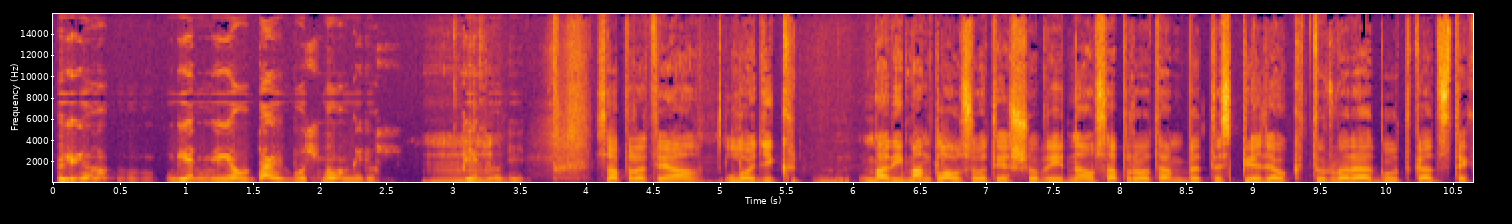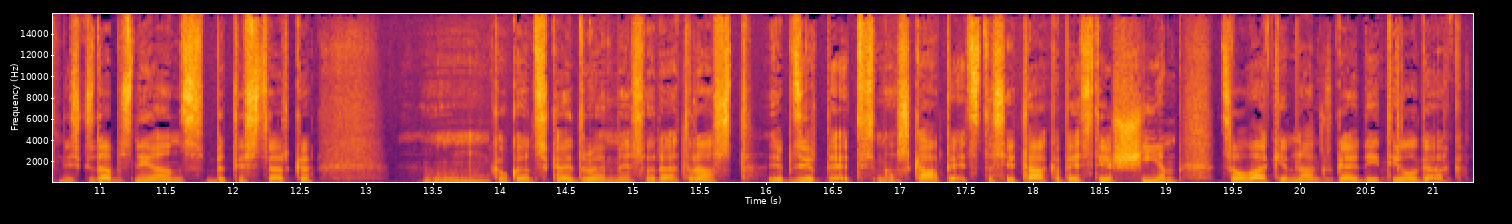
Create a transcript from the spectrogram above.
liela, viena liela daļa būs nomirusi. Mm. Sapratu, jā, loģika arī man klausoties šobrīd nav saprotama, bet es pieļauju, ka tur varētu būt kādas tehniskas dabas nianses, bet es ceru, ka Un kaut kādu skaidrojumu mēs varētu rast, jeb dzirdēt, vismaz kāpēc tas ir tā, kāpēc tieši šiem cilvēkiem nāks gaidīt ilgāk.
